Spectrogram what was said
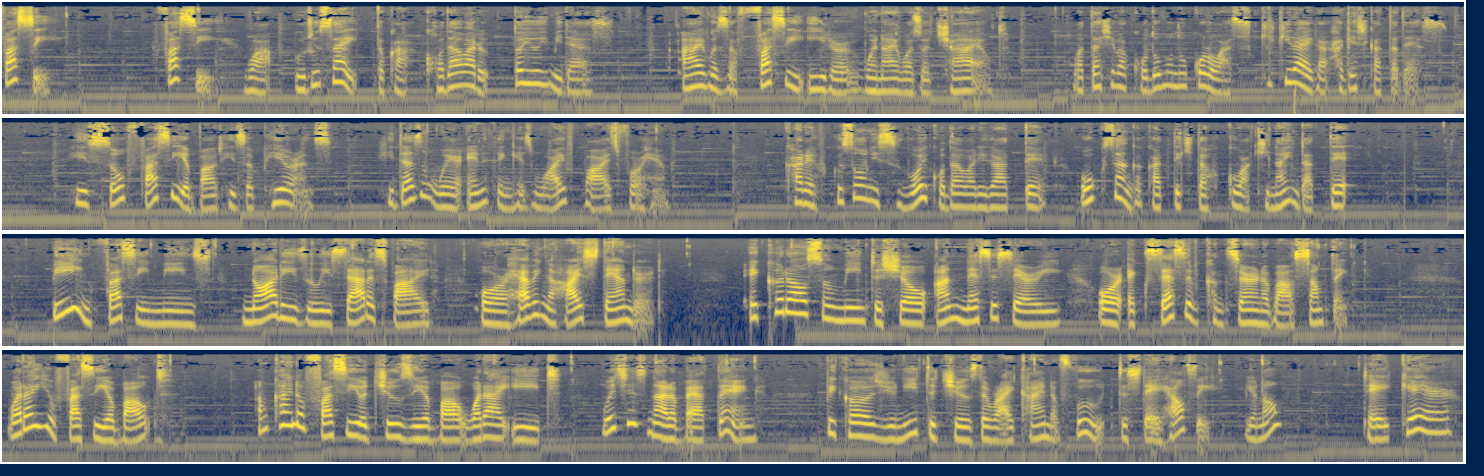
fussy fussy はうるさいとかこだわるという意味です I was a fussy eater when I was a child 私は子供の頃は好き嫌いが激しかったです He's so fussy about his appearance He doesn't wear anything his wife buys for him 彼服装にすごいこだわりがあって奥さんが買ってきた服は着ないんだって Being fussy means not easily satisfied or having a high standard. It could also mean to show unnecessary or excessive concern about something. What are you fussy about? I'm kind of fussy or choosy about what I eat, which is not a bad thing because you need to choose the right kind of food to stay healthy, you know? Take care.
